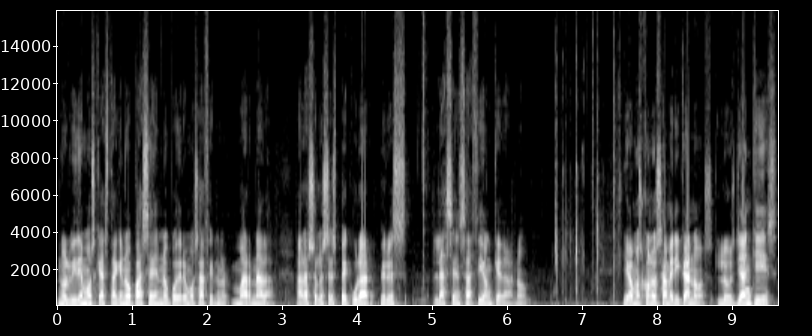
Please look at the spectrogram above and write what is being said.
no olvidemos que hasta que no pase no podremos afirmar nada. Ahora solo es especular, pero es la sensación que da, ¿no? Y vamos con los americanos. Los yankees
